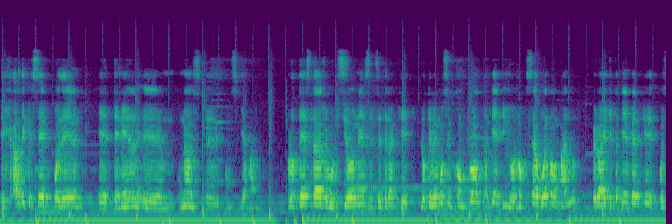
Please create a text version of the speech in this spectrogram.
dejar de crecer, puede eh, tener eh, unas, eh, ¿cómo se llaman? Protestas, revoluciones, etcétera, que lo que vemos en Hong Kong también, digo, no que sea bueno o malo, pero hay que también ver que pues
